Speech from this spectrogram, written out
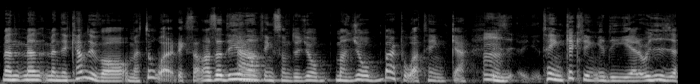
Men, men, men det kan du vara om ett år. Liksom. Alltså, det är ju Ja. någonting som du jobb, man jobbar på att tänka, i, tänka kring idéer och, i,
